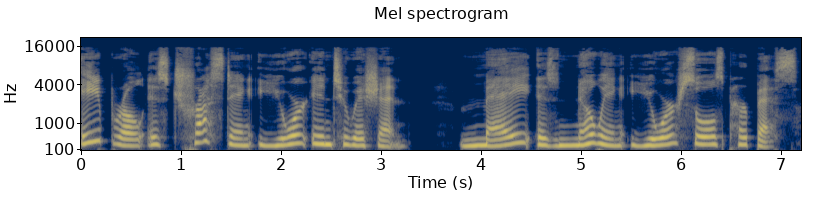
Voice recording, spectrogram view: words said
April is trusting your intuition. May is knowing your soul's purpose.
